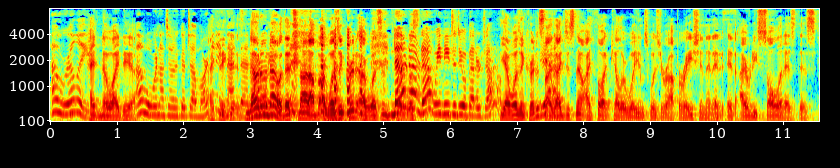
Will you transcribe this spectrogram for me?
Oh, really? Had no idea. oh, well, we're not doing a good job marketing that then. no, no, we? no. That's not. I wasn't criti- I wasn't. no, I was- no, no. We need to do a better job. Yeah, I wasn't criticized. Yeah. I just know I thought Keller Williams was your operation, and it, it, I already saw it as this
